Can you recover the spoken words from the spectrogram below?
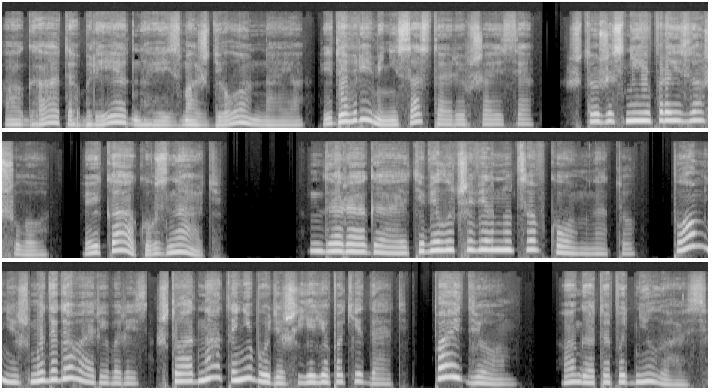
Агата бледная, изможденная и до времени состарившаяся. Что же с ней произошло? И как узнать? «Дорогая, тебе лучше вернуться в комнату. Помнишь, мы договаривались, что одна ты не будешь ее покидать. Пойдем». Агата поднялась.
